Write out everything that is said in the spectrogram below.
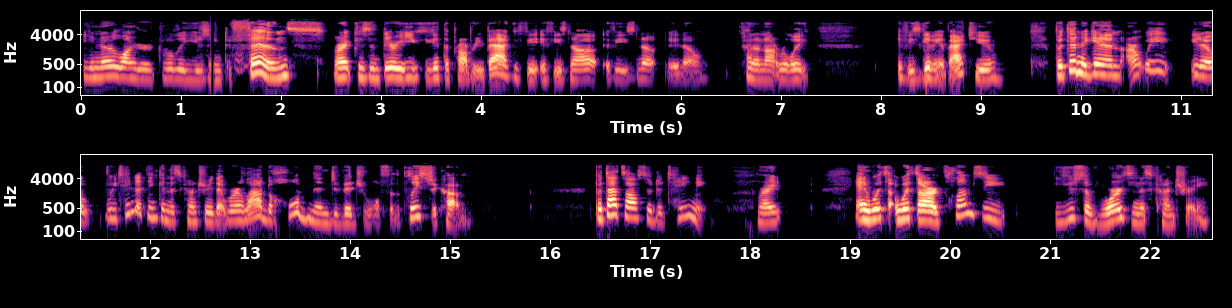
you're no longer really using defense, right? Because in theory you could get the property back if he if he's not if he's no you know kind of not really if he's giving it back to you. But then again, aren't we, you know, we tend to think in this country that we're allowed to hold an individual for the police to come. But that's also detaining, right? And with with our clumsy use of words in this country,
